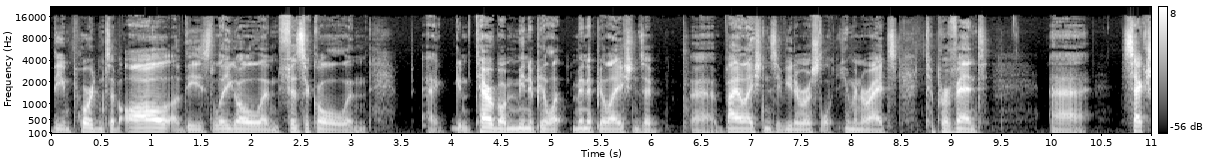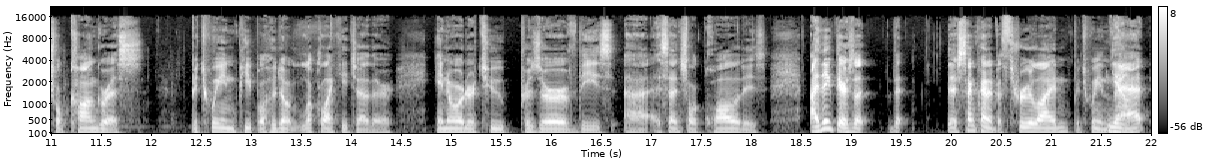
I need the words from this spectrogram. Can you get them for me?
the importance of all of these legal and physical and uh, terrible manipula- manipulations of uh, violations of universal human rights to prevent uh, sexual congress between people who don't look like each other in order to preserve these uh, essential qualities. I think there's a there's some kind of a through line between yeah. that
